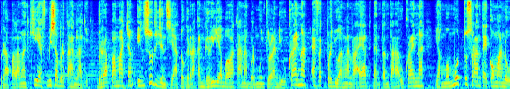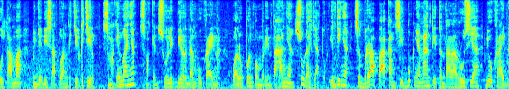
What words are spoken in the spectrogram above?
Berapa lama Kiev bisa bertahan lagi? Berapa macam insurgensi atau gerakan gerilya bawah tanah bermunculan di Ukraina? Efek perjuangan rakyat dan tentara Ukraina yang memutus rantai komando utama menjadi satuan kecil-kecil. Semakin banyak, semakin sulit diredam Ukraina. Walaupun pemerintahannya sudah jatuh. Intinya, seberapa akan sibuknya nanti tentara Rusia di Ukraina.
